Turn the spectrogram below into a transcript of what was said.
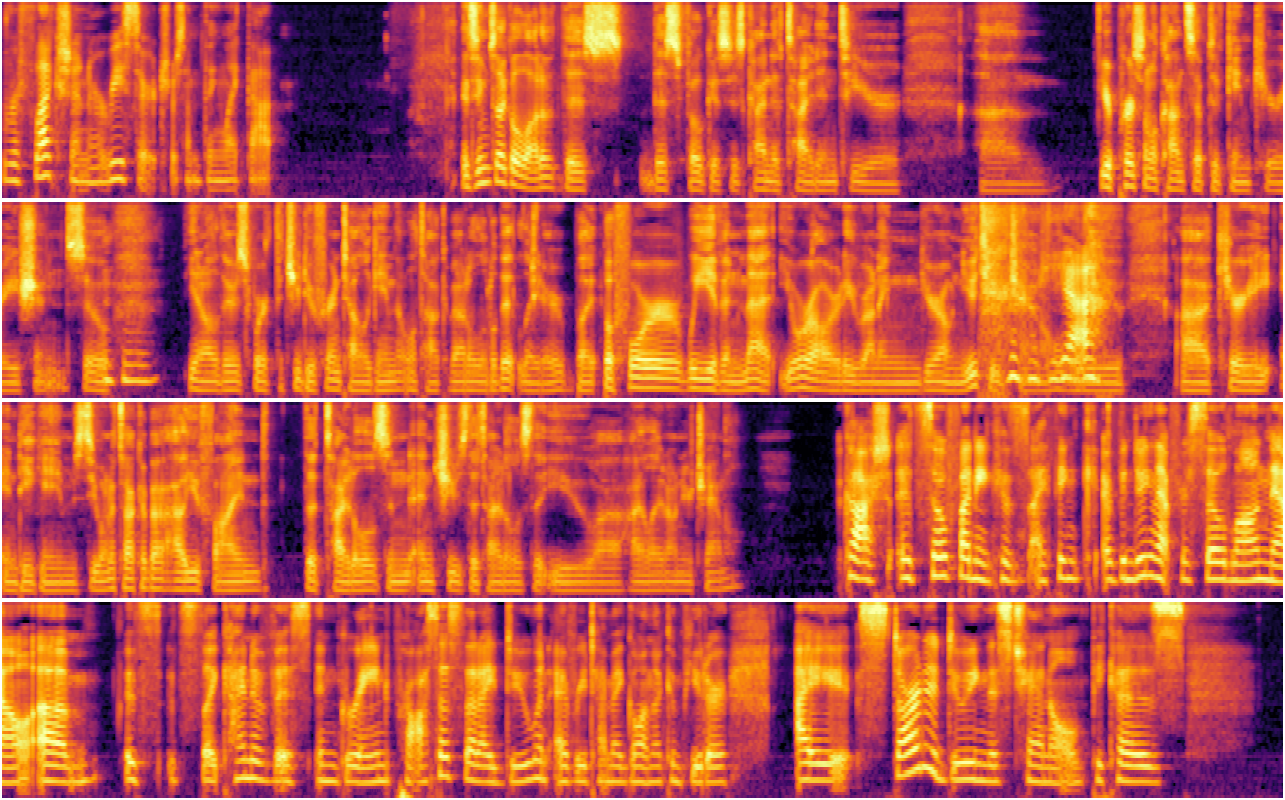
reflection or research or something like that. It seems like a lot of this this focus is kind of tied into your um, your personal concept of game curation. So. Mm-hmm you know, there's work that you do for IntelliGame that we'll talk about a little bit later. But before we even met, you were already running your own YouTube channel yeah. where you uh, curate indie games. Do you want to talk about how you find the titles and, and choose the titles that you uh, highlight on your channel? Gosh, it's so funny because I think I've been doing that for so long now. Um, it's it's like kind of this ingrained process that I do when every time I go on the computer. I started doing this channel because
